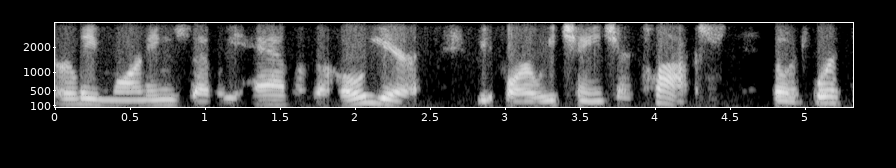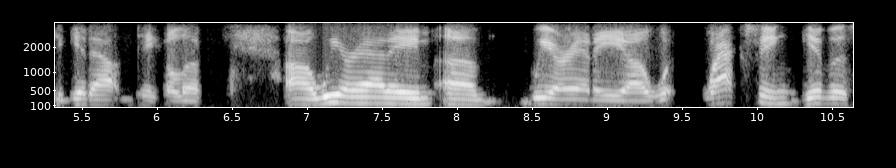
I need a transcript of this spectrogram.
early mornings that we have of the whole year before we change our clocks. So it's worth to get out and take a look. Uh, we are at a um, we are at a uh, waxing gibbous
